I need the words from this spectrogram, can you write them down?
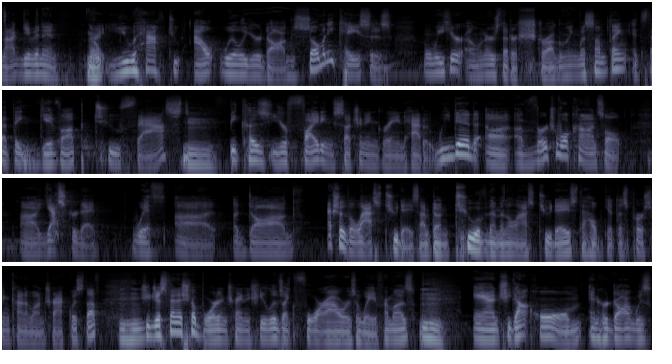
Not giving in. Right? You have to outwill your dog. So many cases when we hear owners that are struggling with something, it's that they give up too fast because you're fighting such an ingrained habit. We did a, a virtual consult uh, yesterday with uh, a dog. Actually, the last two days. I've done two of them in the last two days to help get this person kind of on track with stuff. Mm-hmm. She just finished a boarding training. She lives like four hours away from us. Mm. And she got home, and her dog was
